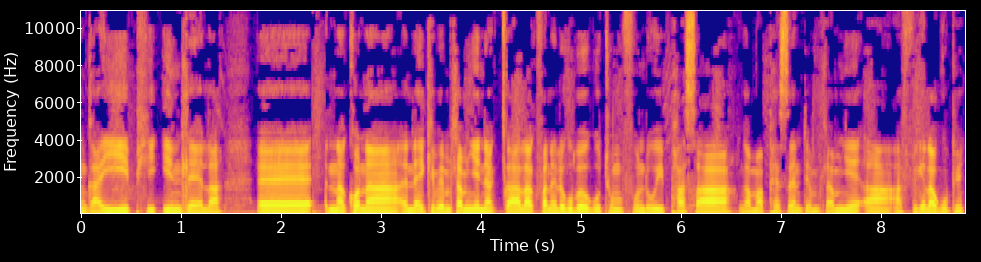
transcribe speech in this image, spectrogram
ngayiphi indlela eh nakhona nayikhibe mhlawumunye niyacala kufanele kube ukuthi umfundi uyiphasa ngamaphesente mhlawumunye afikela kuphi?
